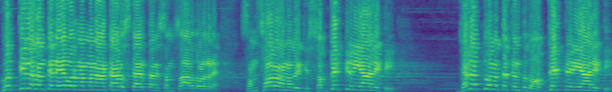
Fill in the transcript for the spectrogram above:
ಗೊತ್ತಿಲ್ಲದಂತೆ ದೇವರು ನಮ್ಮನ್ನು ಆಟ ಆಡಿಸ್ತಾ ಇರ್ತಾನೆ ಸಂಸಾರದೊಳಗಡೆ. ಸಂಸಾರ ಅನ್ನೋದು ಐತಿ ಸಬ್ಜೆಕ್ಟಿವ್ ರಿಯಾಲಿಟಿ ಜಗತ್ತು ಅನ್ನತಕ್ಕಂಥದ್ದು ಆಬ್ಜೆಕ್ಟಿವ್ ರಿಯಾಲಿಟಿ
